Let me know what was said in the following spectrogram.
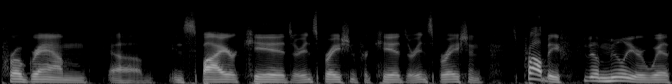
program um, Inspire Kids or Inspiration for Kids or Inspiration is probably familiar with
